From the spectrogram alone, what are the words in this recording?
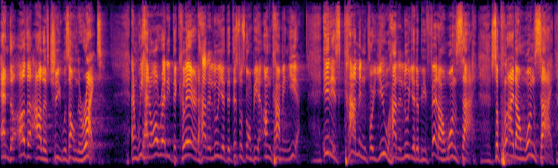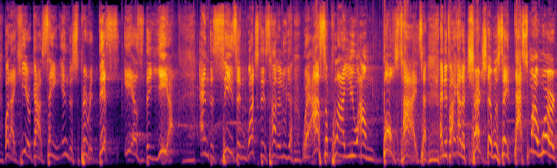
and the other olive tree was on the right. And we had already declared, hallelujah, that this was going to be an uncommon year. It is common for you, hallelujah, to be fed on one side, supplied on one side. But I hear God saying in the spirit, this is the year and the season, watch this, hallelujah, where I supply you on both sides. And if I got a church that will say, that's my word,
